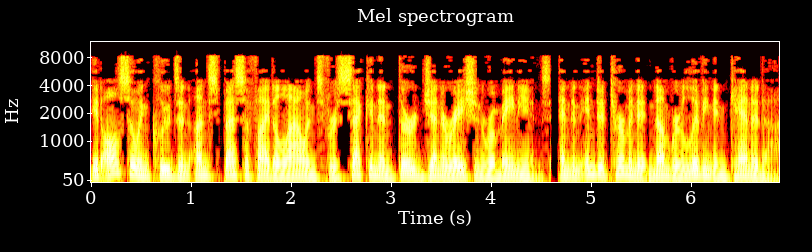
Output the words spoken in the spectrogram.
It also includes an unspecified allowance for second and third generation Romanians, and an indeterminate number living in Canada.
